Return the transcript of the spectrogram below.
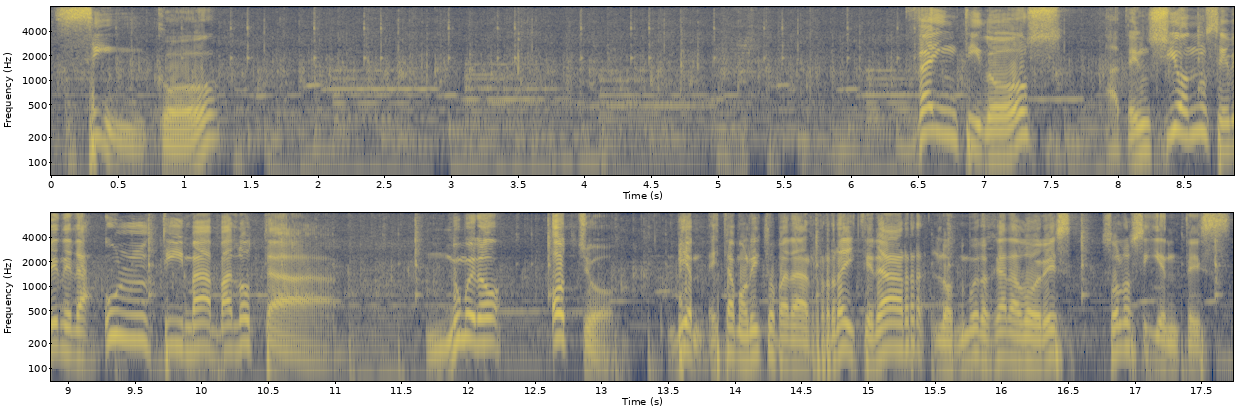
Cinco. Veintidós. Atención, se viene la última balota. Número 8. Bien, estamos listos para reiterar. Los números ganadores son los siguientes.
